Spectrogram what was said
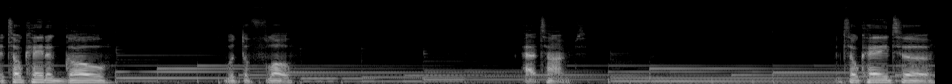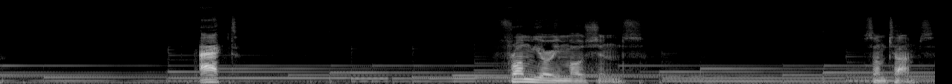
It's okay to go with the flow at times. It's okay to act from your emotions sometimes.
